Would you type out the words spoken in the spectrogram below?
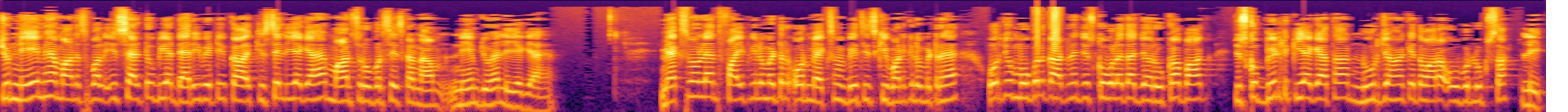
जो नेम है Manasbal is said to be a derivative का किससे लिया गया है? मानसरोवर से इसका नाम नेम जो है लिया गया है। मैक्सिमम लेंथ फाइव किलोमीटर और मैक्सिमम बेस इसकी वन किलोमीटर है। और जो मुगल गार्डन है, जिसको बोला था जरूका बाग जिसको बिल्ड किया गया था नूरजहां के द्वारा ओवरलुक सा लेक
